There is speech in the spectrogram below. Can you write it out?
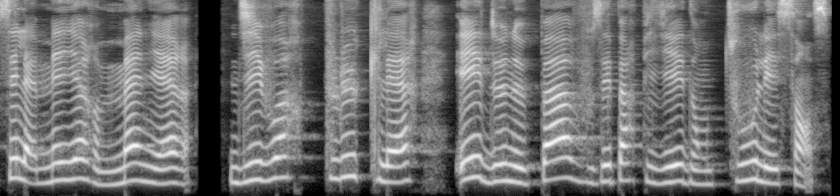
C'est la meilleure manière d'y voir plus clair et de ne pas vous éparpiller dans tous les sens.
